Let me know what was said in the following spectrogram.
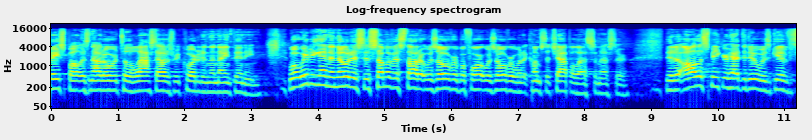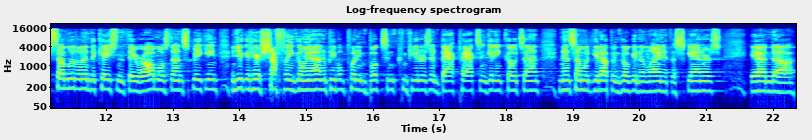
baseball is not over till the last out is recorded in the ninth inning. What we began to notice is some of us thought it was over before it was over when it comes to chapel last semester. That all the speaker had to do was give some little indication that they were almost done speaking, and you could hear shuffling going on and people putting books and computers and backpacks and getting coats on, and then some would get up and go get in line at the scanners. And uh,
